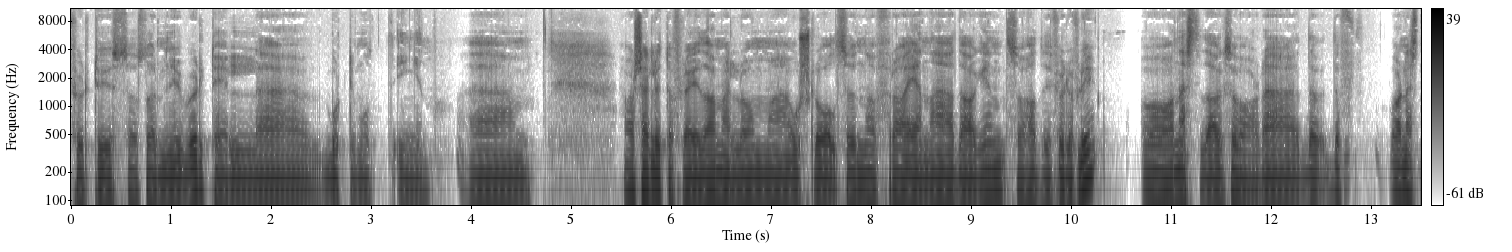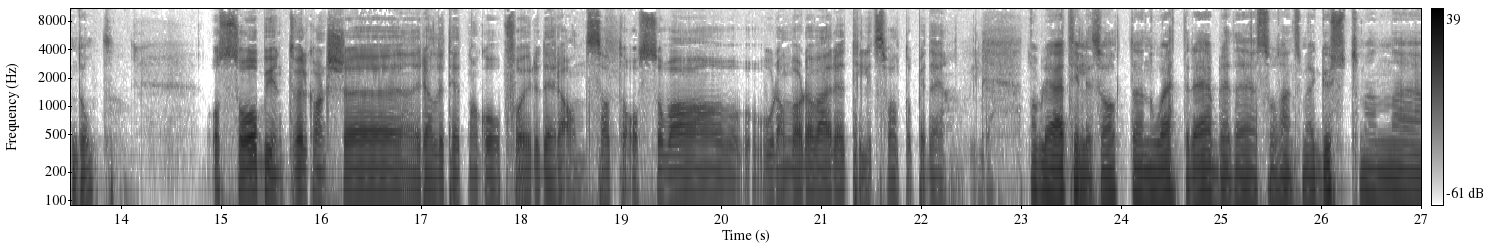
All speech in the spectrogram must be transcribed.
fullt hus og stormende jubel, til bortimot ingen. Uh, jeg var selv ute og fløy da mellom Oslo og Ålesund, og fra ene dagen så hadde vi fulle fly. Og neste dag så var det, det, det var nesten tomt. Og så begynte vel kanskje realiteten å gå opp for dere ansatte også. Hva, hvordan var det å være tillitsvalgt oppi det bildet? Nå ble jeg tillitsvalgt eh, noe etter det, ble det så sent som i august. Men, eh,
